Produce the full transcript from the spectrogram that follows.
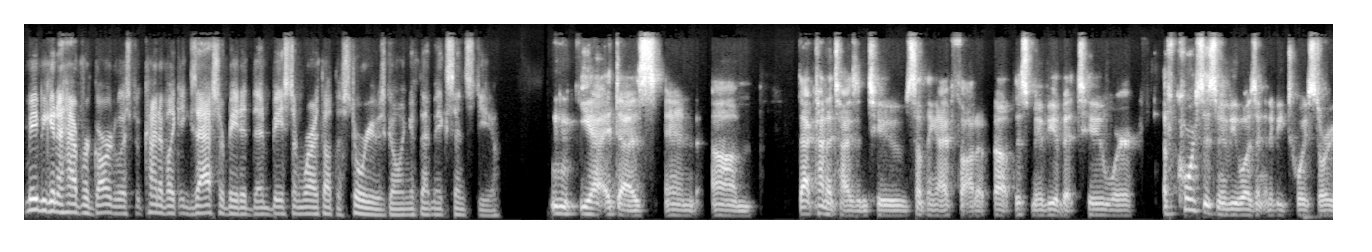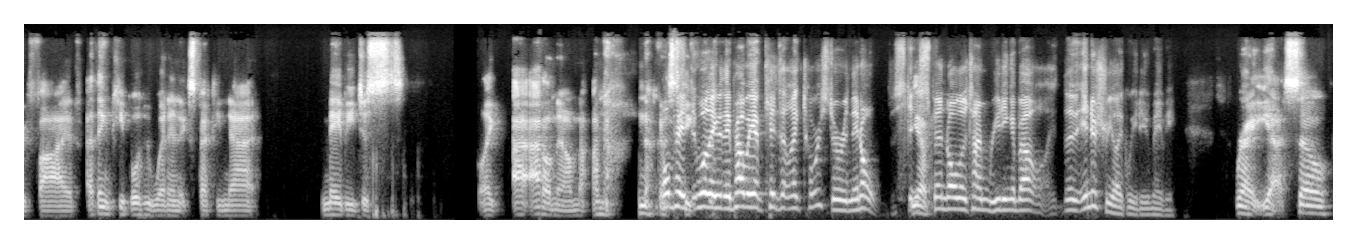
maybe going to have regardless, but kind of like exacerbated them based on where I thought the story was going, if that makes sense to you. Mhm. Yeah, it does. And um, that kind of ties into something I've thought about this movie a bit too, where of course this movie wasn't going to be Toy Story 5. I think people who went in expecting that maybe just like, I, I don't know. I'm not, I'm not, I'm not going to. well, they, they probably have kids that like Toy Story and they don't st- Yeah. spend all their time reading about the industry like we do, maybe. Right. Yeah. So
